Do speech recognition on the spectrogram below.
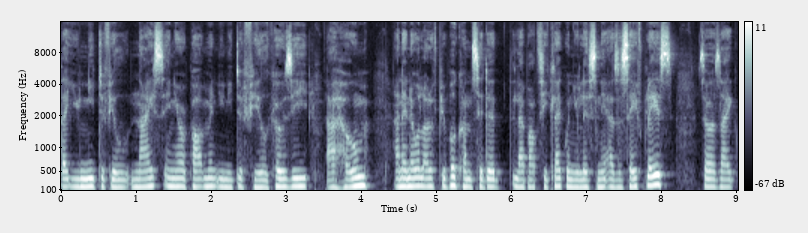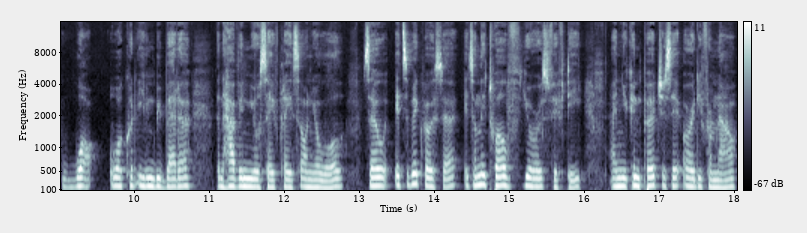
that you need to feel nice in your apartment, you need to feel cozy at home. And I know a lot of people consider L'Appart Clic Clac when you listen it as a safe place. So I was like, what what could even be better than having your safe place on your wall? So it's a big poster. It's only 12 euros 50 and you can purchase it already from now.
